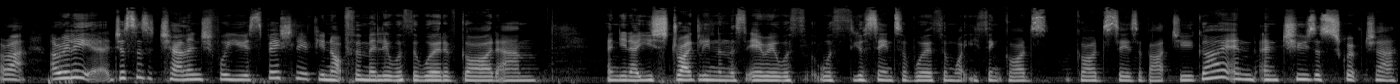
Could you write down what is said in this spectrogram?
All right. I really, uh, just as a challenge for you, especially if you're not familiar with the Word of God, um, and you know you're struggling in this area with with your sense of worth and what you think God's God says about you, go and and choose a scripture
